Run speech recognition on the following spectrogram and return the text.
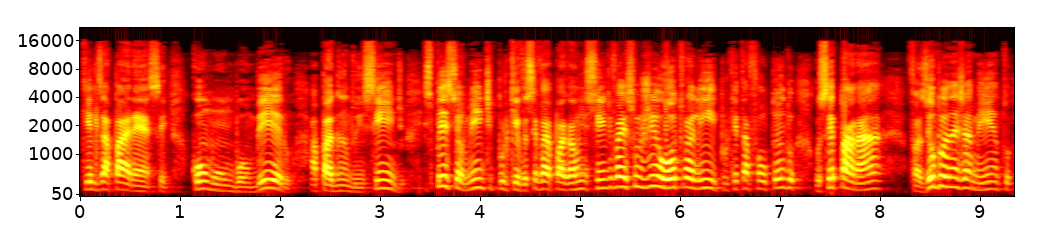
que eles aparecem, como um bombeiro apagando o incêndio, especialmente porque você vai apagar um incêndio e vai surgir outro ali, porque está faltando você parar, fazer um planejamento,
